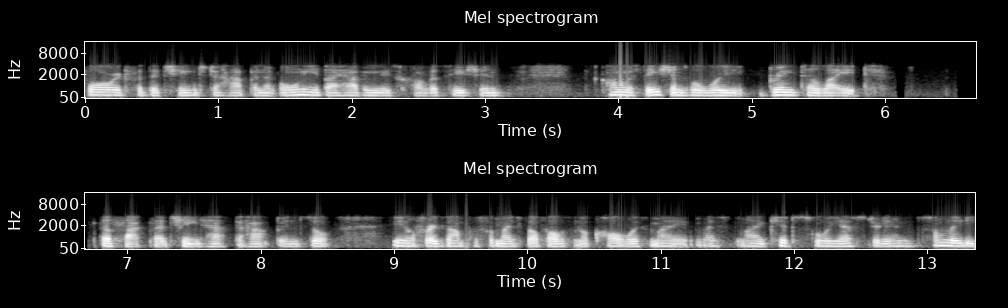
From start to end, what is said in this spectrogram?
forward for the change to happen, and only by having these conversations, conversations will we bring to light the fact that change has to happen. So, you know, for example, for myself, I was on a call with my, my my kid's school yesterday, and some lady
